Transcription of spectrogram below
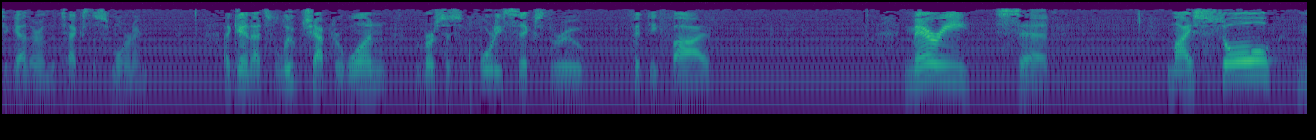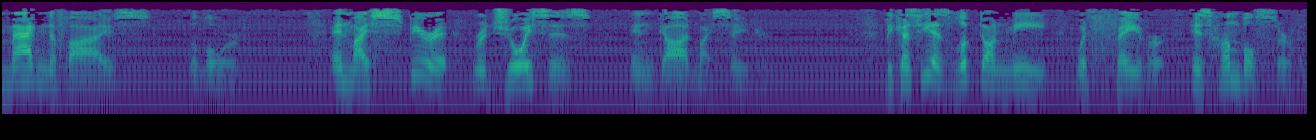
together in the text this morning. Again, that's Luke chapter 1, verses 46 through 55. Mary said, My soul magnifies the Lord, and my spirit rejoices in God my Savior, because he has looked on me with favor, his humble servant.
